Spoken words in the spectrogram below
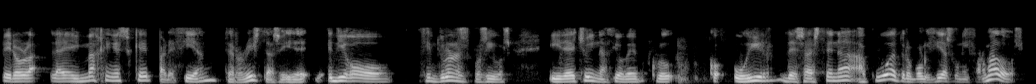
pero la, imagen es que parecían terroristas, y digo, cinturones explosivos. Y de hecho, Ignacio ve huir de esa escena a cuatro policías uniformados.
